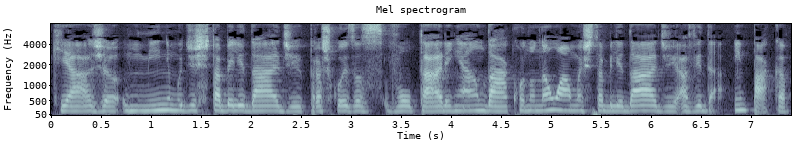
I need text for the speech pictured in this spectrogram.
que haja um mínimo de estabilidade para as coisas voltarem a andar. Quando não há uma estabilidade, a vida empaca.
